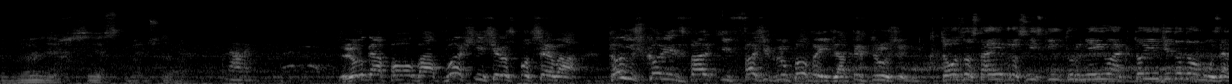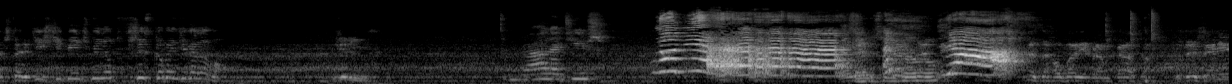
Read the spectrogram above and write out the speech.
Dobra, jest, jest mecz. Dobra. dawaj. Druga połowa właśnie się rozpoczęła. To już koniec walki w fazie grupowej dla tych drużyn. Kto zostaje w rosyjskim turnieju, a kto jedzie do domu za 45 minut, wszystko będzie wiadomo. Zieliński. Dobra, lecisz. No nie! Te zachowanie bramkarza. Uderzenie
